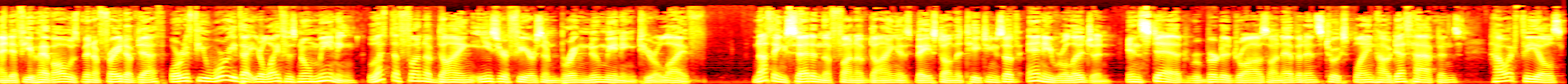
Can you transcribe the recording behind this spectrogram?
And if you have always been afraid of death, or if you worry that your life has no meaning, let The Fun of Dying ease your fears and bring new meaning to your life. Nothing said in The Fun of Dying is based on the teachings of any religion. Instead, Roberta draws on evidence to explain how death happens, how it feels,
